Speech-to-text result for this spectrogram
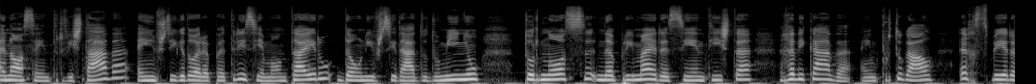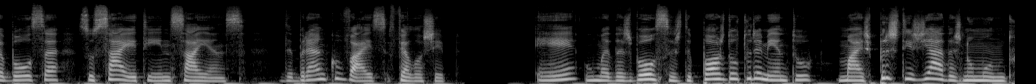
A nossa entrevistada, a investigadora Patrícia Monteiro, da Universidade do Minho, tornou-se na primeira cientista radicada em Portugal a receber a bolsa Society in Science, de Branco Weiss Fellowship. É uma das bolsas de pós-doutoramento mais prestigiadas no mundo,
